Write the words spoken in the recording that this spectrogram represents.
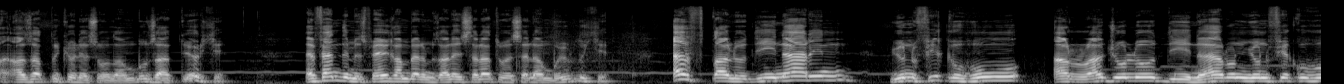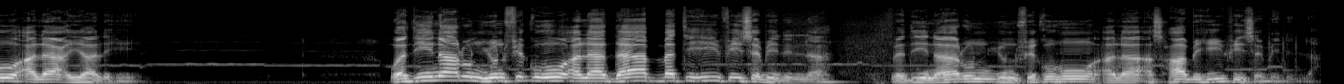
azatlı kölesi olan bu zat diyor ki Efendimiz Peygamberimiz aleyhissalatu vesselam buyurdu ki Eftalu dinarin yunfikuhu ar-raculu dinarun yunfikuhu ala iyalihi ve dinarun yunfikuhu ala dabbetihi fi sebilillah ve dinarun yunfikuhu ala ashabihi fi sebilillah.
